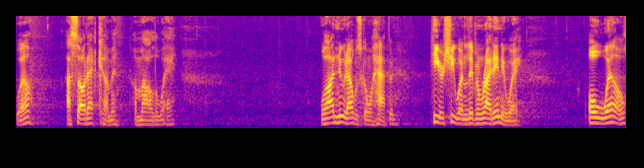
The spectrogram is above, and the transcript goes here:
well, I saw that coming a mile away. Well, I knew that was going to happen he or she wasn't living right anyway. Oh well.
